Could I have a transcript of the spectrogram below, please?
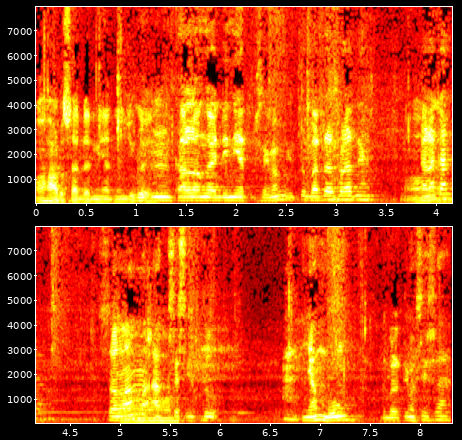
Oh harus ada niatnya juga ya. Hmm, kalau nggak diniat pisah imam itu batal sholatnya Oh. karena kan selama Oh. akses itu nyambung itu berarti masih sah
